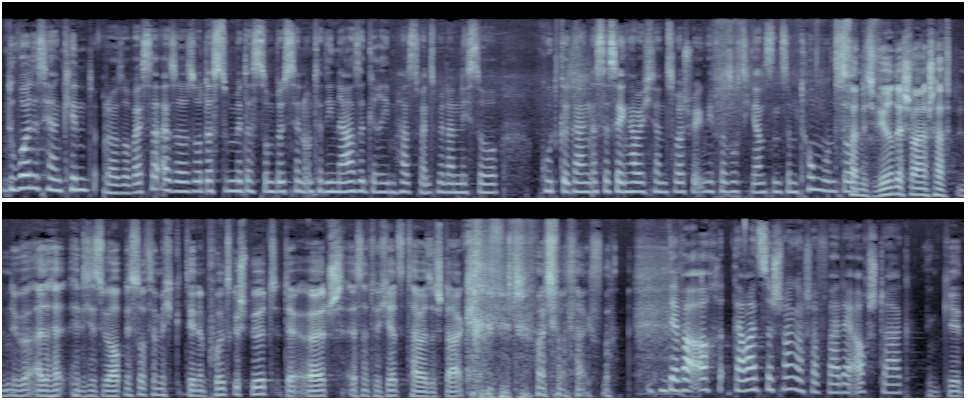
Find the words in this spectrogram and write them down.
du wolltest ja ein Kind oder so, weißt du? Also so, dass du mir das so ein bisschen unter die Nase gerieben hast, wenn es mir dann nicht so gut gegangen ist. Deswegen habe ich dann zum Beispiel irgendwie versucht, die ganzen Symptome und Das so. fand ich während der Schwangerschaft, also hätte ich jetzt überhaupt nicht so für mich den Impuls gespürt. Der Urge ist natürlich jetzt teilweise stark, wenn du manchmal sagst, Der war auch, damals zur Schwangerschaft war der auch stark. geht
